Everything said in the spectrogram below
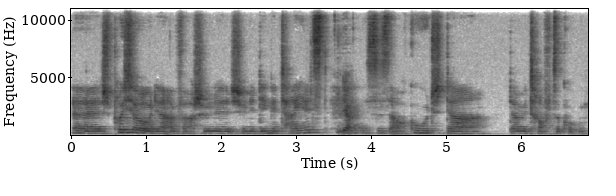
äh, Sprüche oder einfach schöne, schöne Dinge teilst. Ja. Es ist auch gut, da damit drauf zu gucken.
